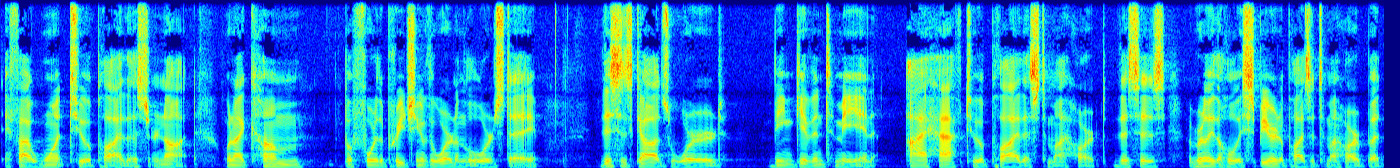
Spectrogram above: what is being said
if I want to apply this or not. When I come before the preaching of the word on the Lord's day, this is God's word being given to me, and I have to apply this to my heart. This is really the Holy Spirit applies it to my heart, but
